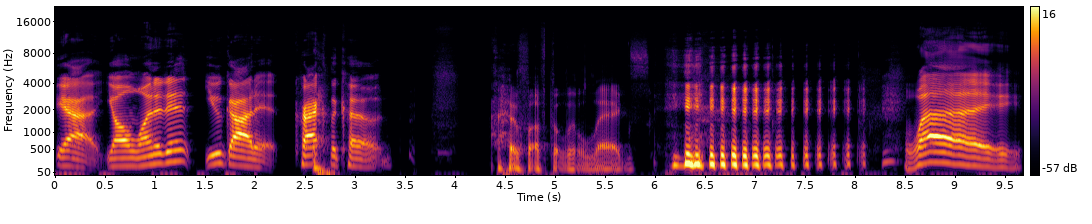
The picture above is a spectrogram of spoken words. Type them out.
yeah. Y'all wanted it? You got it. Crack the code. I love the little legs. Why?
